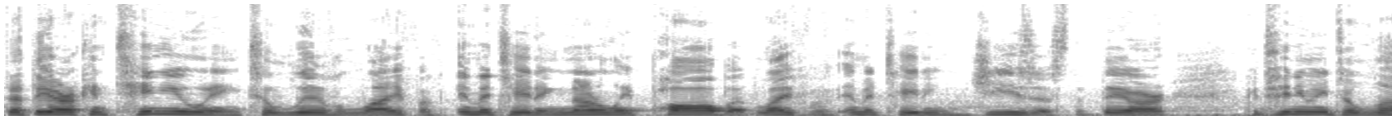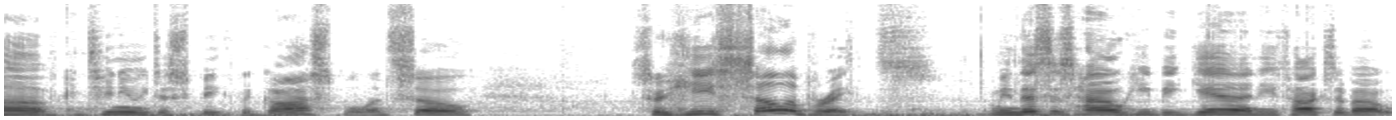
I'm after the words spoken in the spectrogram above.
that they are continuing to live life of imitating not only Paul, but life of imitating Jesus, that they are continuing to love, continuing to speak the gospel. And so, so he celebrates. I mean, this is how he began. He talks about,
